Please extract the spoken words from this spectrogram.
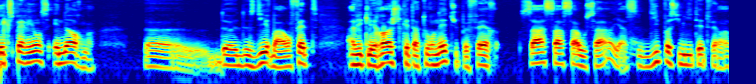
expérience énorme euh, de, se dire, bah, en fait, avec les rushs que tu as tournés, tu peux faire ça, ça, ça ou ça. Il y a 10 possibilités de faire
